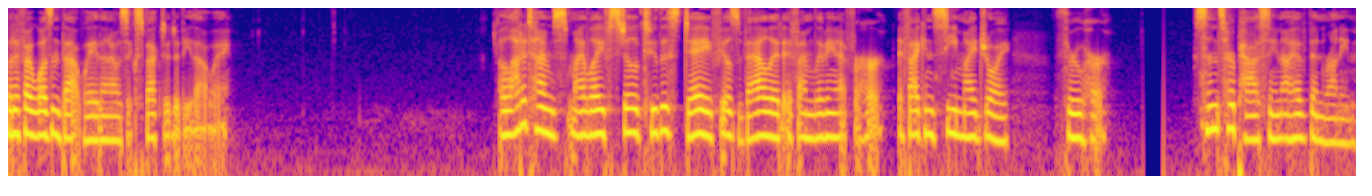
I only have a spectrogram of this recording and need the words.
But if I wasn't that way, then I was expected to be that way. A lot of times, my life still to this day feels valid if I'm living it for her, if I can see my joy through her. Since her passing, I have been running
